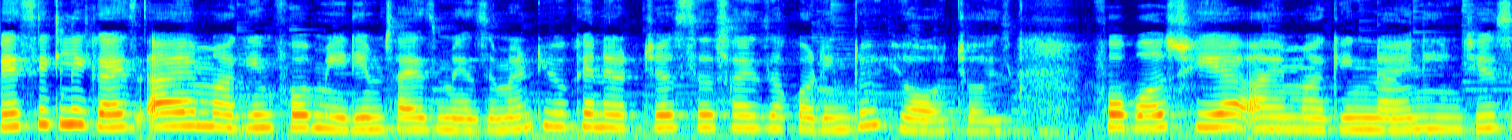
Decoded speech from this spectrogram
Basically, guys, i am marking for medium size measurement. You can adjust the size according to your choice. For bust here, i am marking 9 inches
